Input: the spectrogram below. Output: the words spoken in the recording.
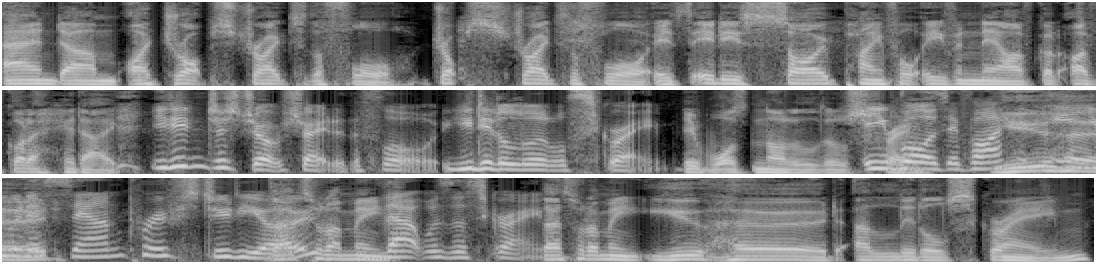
and um, I dropped straight to the floor. Dropped straight to the floor. It's it is so painful. Even now, I've got I've got a headache. You didn't just drop straight to the floor. You did a little scream. It was not a little scream. It was. If I could hear you in a soundproof studio, That's what I mean. That was a scream. That's what I mean. You heard a little scream.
